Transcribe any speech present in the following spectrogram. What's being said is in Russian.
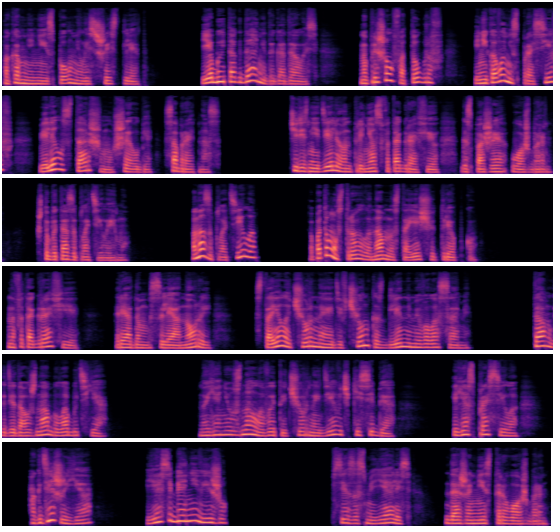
пока мне не исполнилось шесть лет. Я бы и тогда не догадалась, но пришел фотограф и, никого не спросив, велел старшему, Шелби, собрать нас. Через неделю он принес фотографию госпоже Уошборн, чтобы та заплатила ему. Она заплатила, а потом устроила нам настоящую трёпку. На фотографии Рядом с Леонорой стояла черная девчонка с длинными волосами. Там, где должна была быть я. Но я не узнала в этой черной девочке себя. И я спросила, «А где же я? Я себя не вижу». Все засмеялись, даже мистер Вошборн.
